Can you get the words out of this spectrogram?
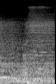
Oh,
